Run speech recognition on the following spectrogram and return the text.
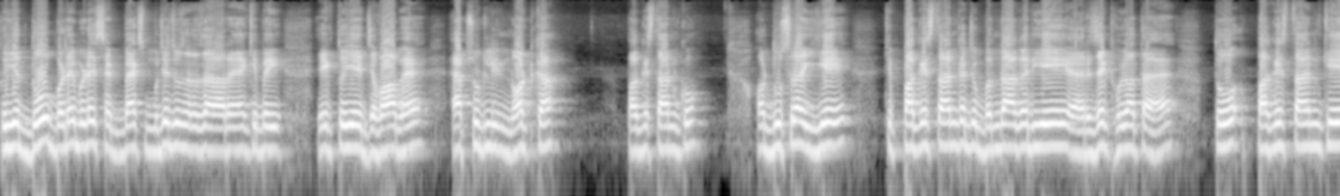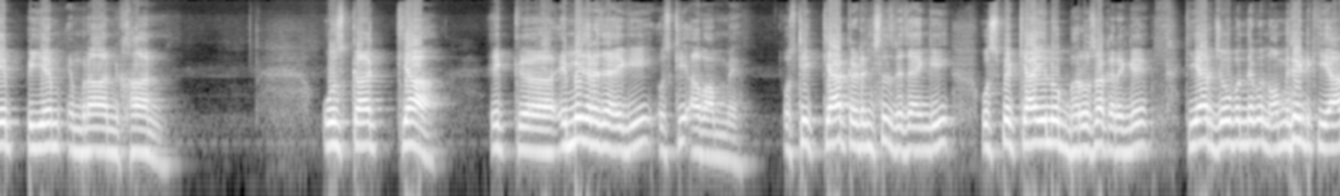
तो ये दो बड़े बड़े सेटबैक्स मुझे जो नज़र आ रहे हैं कि भाई एक तो ये जवाब है एब्सोल्युटली नॉट का पाकिस्तान को और दूसरा ये कि पाकिस्तान का जो बंदा अगर ये रिजेक्ट हो जाता है तो पाकिस्तान के पीएम इमरान खान, उसका क्या एक इमेज रह जाएगी उसकी आवाम में? उसकी क्या क्रेडेंशियल्स रह जाएँगी? उस पर क्या ये लोग भरोसा करेंगे कि यार जो बंदे को नॉमिनेट किया,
